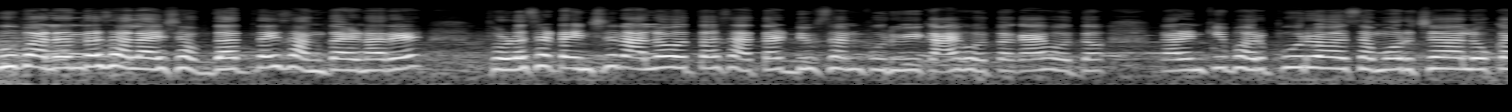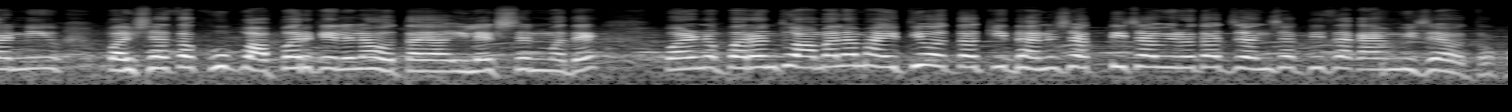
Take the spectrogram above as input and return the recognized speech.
खूप आनंद झाला. आहे शब्दात नाही सांगता येणार आहे. थोडंसं टेन्शन आलं होतं सात आठ दिवसांपूर्वी काय होतं काय होतं. कारण की भरपूर समोरच्या लोकांनी पैशाचा खूप वापर केलेला होता या इलेक्शनमध्ये पण परंतु आम्हाला माहिती होतं की धनशक्तीच्या विरोधात जनशक्तीचा कायम विजय होतो.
